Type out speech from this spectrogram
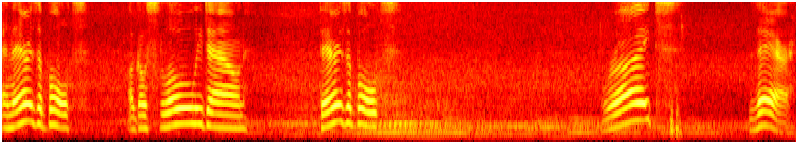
and there is a bolt. I'll go slowly down. There is a bolt right there.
